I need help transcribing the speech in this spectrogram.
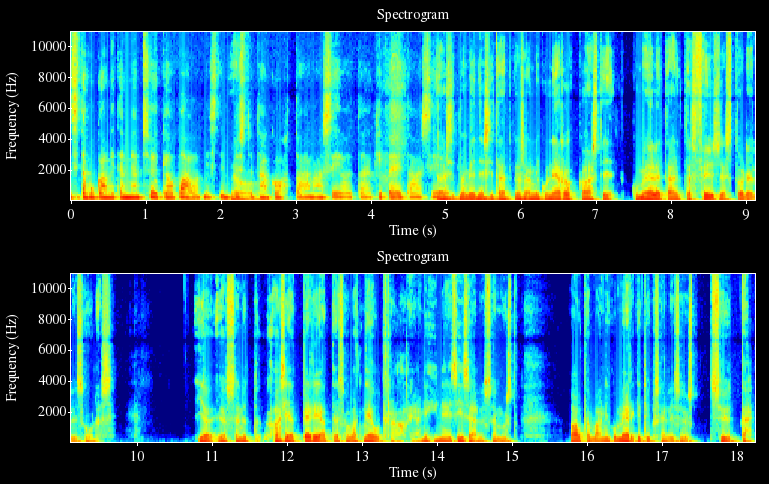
sitä mukaan miten meidän psyyke on valmis, niin Joo. pystytään kohtaan asioita ja kipeitä Ja asioita. sitten mä mietin sitä, että se on niin kuin nerokkaasti, kun me eletään nyt tässä fyysisessä todellisuudessa, jo- jossa nyt asiat periaatteessa ovat neutraaleja, niihin ei sisälly semmoista valtavaa niin kuin merkityksellisyyttä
